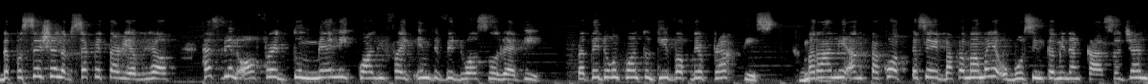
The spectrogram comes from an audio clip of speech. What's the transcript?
the position of Secretary of Health has been offered to many qualified individuals already, but they don't want to give up their practice. Marami ang takot kasi baka mamaya ubusin kami ng kaso dyan.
